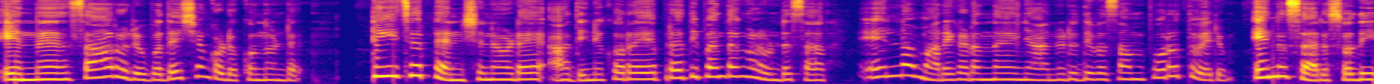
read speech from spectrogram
എന്ന് സാർ ഒരു ഉപദേശം കൊടുക്കുന്നുണ്ട്. ടീച്ചർ ടെൻഷനോടെ അതിന് കുറേ പ്രതിബന്ധങ്ങളുണ്ട് സാർ. എല്ലാം മറികടന്ന് ഞാനൊരു ദിവസം പുറത്തു വരും എന്ന് സരസ്വതി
